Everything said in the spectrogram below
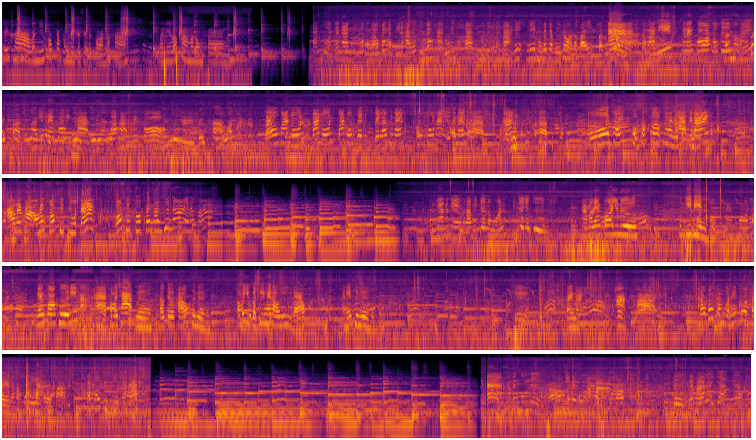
วัสดีค่ะ วันนี้พบกับโรงเรียนเกษตรกรนะคะ วันนี้เราพามาลงแปลง การตรวจและการวิเคราะห์ของเราต้องแบบนี้นะคะ ก็คือต้องหาดูให้หมดว่ามันเจออะไรบ้างนี่นี่มันก็จะมีหนอนนะใบใบมันอ่าจมประมาณนี้แมลงปอเราเจอถูกไหมใบขาดนี่น่านี่จะแมลงปอวิงขาดหนึ่งตัวค่ะแมลงปอแมงวีใบขาวอะแล้วบ้านโน้นบ้านโน้นบ้านโน้นเป็นเป็นแล้วใช่ไหมคุณดูให้อยู่ใช่ไหมสะอาดอะสะอาดเยี่ยมโอ้ใช้ผงซักฟอก นั้นเองนะคะ ไม่เจอหนอน ไม่เจออย่างอื่น อะแมลงปออยู่หนึ่งเมื่อกี้บิน แมงปอธรรมชาติแมงปอคือนี่ค่ะ อ่า ธรรมชาติหนึ่งเราเจอเขาคือหนึ่งเขาไม่อยู่กับที่ให้เรานี่อยู่แล้ว อันนี้คือหนึ่งโอเค ไปใหม่ อะไปเราต้องสำรวจให้ทั่วแปลงอะค่ะพวกนี้ง่ายเลยป่ะให้ครบสิบจุดนะคะ นอย่างเนี่ย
